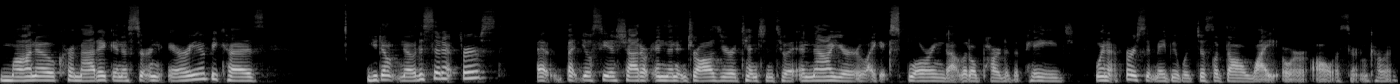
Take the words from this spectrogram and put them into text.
monochromatic in a certain area because you don't notice it at first, uh, but you'll see a shadow and then it draws your attention to it. And now you're like exploring that little part of the page when at first it maybe would just looked all white or all a certain color.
